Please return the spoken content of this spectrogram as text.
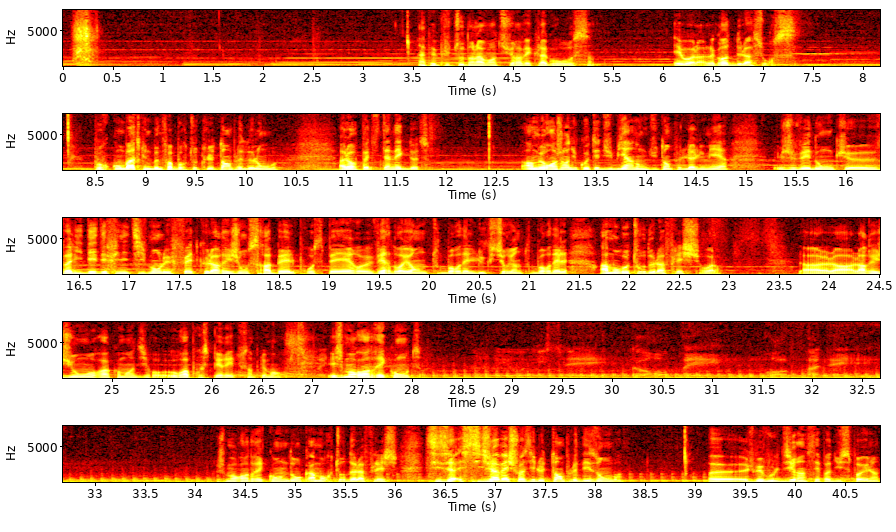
un peu plus tôt dans l'aventure avec la grosse. Et voilà, la grotte de la source. Pour combattre une bonne fois pour toutes le temple de l'ombre. Alors, petite anecdote. En me rangeant du côté du bien, donc du temple de la lumière, je vais donc euh, valider définitivement le fait que la région sera belle, prospère, euh, verdoyante, tout le bordel, luxuriante, tout le bordel, à mon retour de la flèche. Voilà. La, région aura, comment dire, aura prospéré, tout simplement. Et je m'en rendrai compte je m'en rendrai compte donc à mon retour de la flèche. Si, j'avais choisi le temple des ombres, euh, je vais vous le dire, hein, c'est pas du spoil. Hein,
